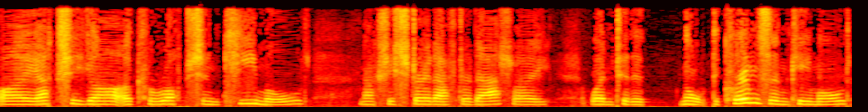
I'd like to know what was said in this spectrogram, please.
I actually got a corruption key mold. And actually straight after that, I went to the, no, the crimson key mold.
